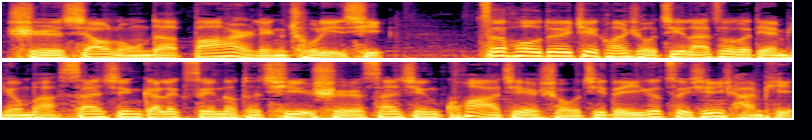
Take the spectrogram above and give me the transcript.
是骁龙的820处理器。最后对这款手机来做个点评吧。三星 Galaxy Note 7是三星跨界手机的一个最新产品，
